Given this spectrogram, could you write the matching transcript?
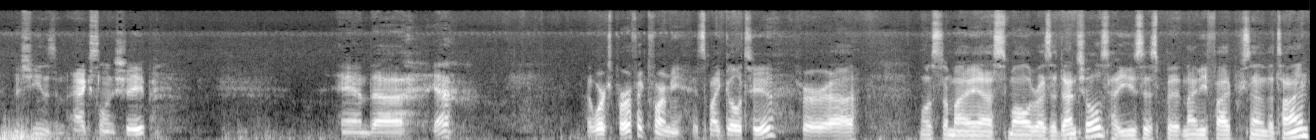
the machine is in excellent shape. And uh, yeah, it works perfect for me. It's my go-to for uh, most of my uh, small residentials. I use this about 95% of the time.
